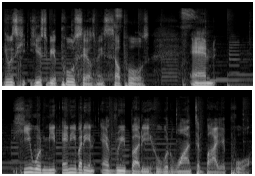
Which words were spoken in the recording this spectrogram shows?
he was he, he used to be a pool salesman he used to sell pools and he would meet anybody and everybody who would want to buy a pool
